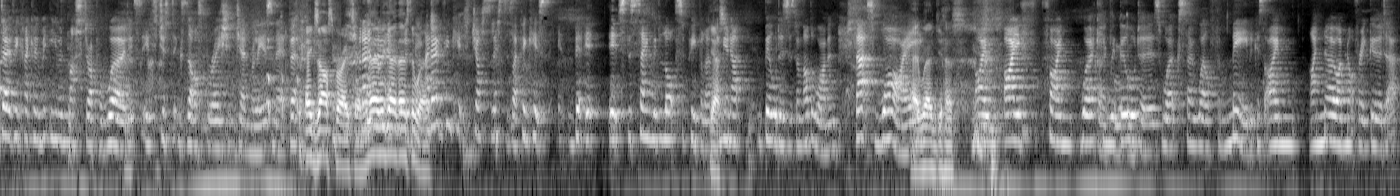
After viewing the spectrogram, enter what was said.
I don't think I can even muster up a word. It's it's just exasperation generally, isn't it? But Exasperating. But There we go, there's the word. I don't think it's just solicitors. I think it's the, it, it's the same with lots of people. And Yes. you know, builders is another one, and that's why Uh, well, yes. I, I find working with builders works so well for me because I'm I know I'm not very good at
